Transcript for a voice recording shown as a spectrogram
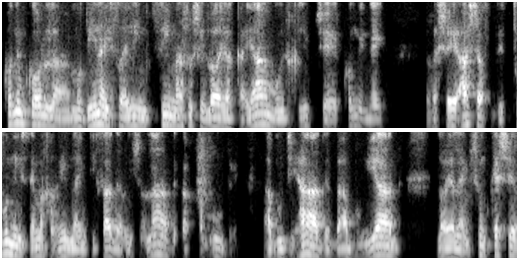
קודם כל, המודיעין הישראלי המציא משהו שלא היה קיים, הוא החליט שכל מיני ראשי אש"ף בתוניס הם אחראים לאינתיפאדה הראשונה, וכך פגעו באבו ג'יהאד ובאבו איאד, לא היה להם שום קשר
